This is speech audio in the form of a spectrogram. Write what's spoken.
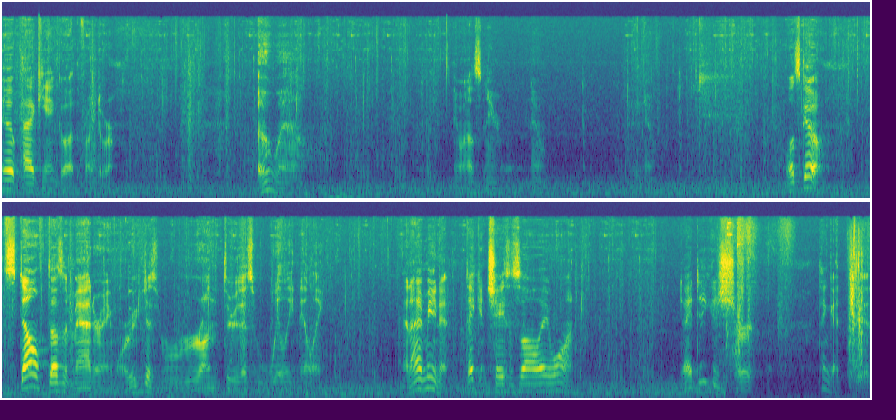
Nope, I can't go out the front door. Oh, well. Anyone else in here? No? No. Let's go. Stealth doesn't matter anymore. We can just run through this willy-nilly. And I mean it. They can chase us all they want. Did I take his shirt? I think I did.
